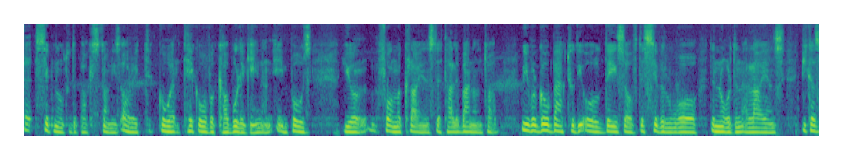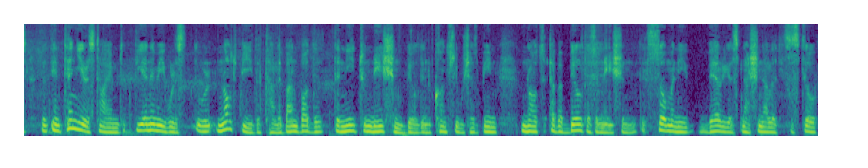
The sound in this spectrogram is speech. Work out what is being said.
a signal to the Pakistanis, all right, go and take over Kabul again and impose your former clients, the Taliban, on top, we will go back to the old days of the civil war, the Northern Alliance, because in 10 years' time, the enemy will, will not be the Taliban, but the, the need to nation build in a country which has been not ever built as a nation. There's so many various nationalities still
